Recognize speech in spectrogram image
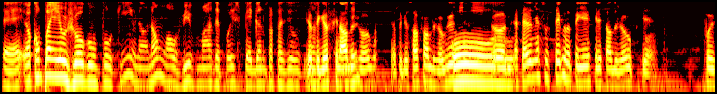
É, eu acompanhei o jogo um pouquinho, não, não ao vivo, mas depois pegando pra fazer os. Eu peguei o final do lances jogo. Eu peguei só o final do jogo. e O... Eu até me assustei quando eu peguei aquele final do jogo, porque foi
